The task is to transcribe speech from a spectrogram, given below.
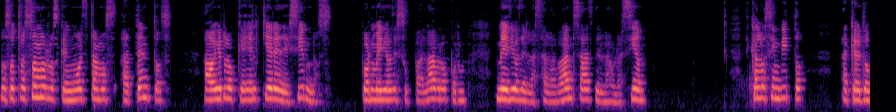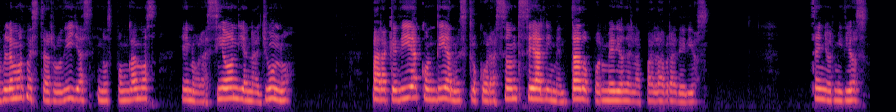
Nosotros somos los que no estamos atentos a oír lo que Él quiere decirnos por medio de su palabra, por medio de las alabanzas, de la oración que los invito a que doblemos nuestras rodillas y nos pongamos en oración y en ayuno para que día con día nuestro corazón sea alimentado por medio de la palabra de Dios. Señor mi Dios,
